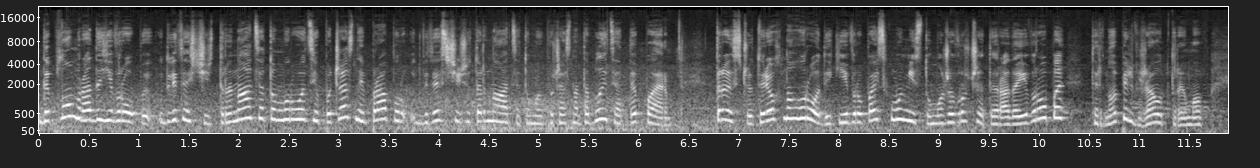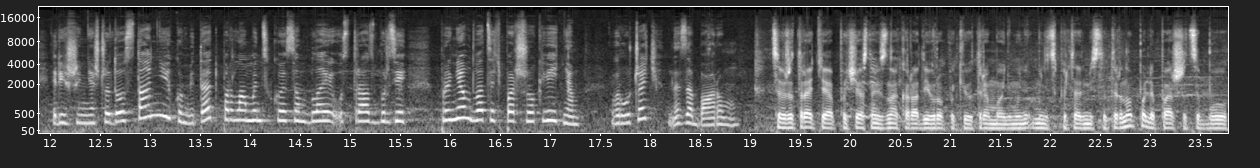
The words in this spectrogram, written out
Диплом Ради Європи у 2013 році, почесний прапор у 2014-му і почесна таблиця тепер. Три з чотирьох нагород, які європейському місту може вручити Рада Європи, Тернопіль вже отримав. Рішення щодо останньої комітет парламентської асамблеї у Страсбурзі прийняв 21 квітня. Вручать незабаром. Це вже третя почесна відзнака Ради Європи, яку отримує муніципалітет міста Тернополя. Перше це був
